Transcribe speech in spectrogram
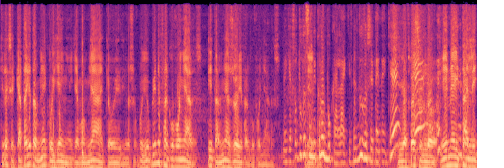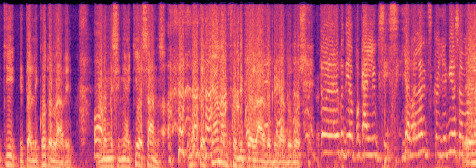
Κοίταξε, κατάγεται από μια οικογένεια και από μια και ο ίδιος, που- οι οποίοι είναι φραγκοφωνιάδες. Ήταν μια ζωή φραγκοφωνιάδες. Ναι, γι' αυτό του έδωσε Λοιπόν. μικρό μπουκαλάκι, δεν του έδωσε τενεκέ. Γι' αυτό σου Ε, λέω, είναι ιταλική, ιταλικό το λάδι, Ω. με μεσηνιακή εσάνς. Ούτε καν αυθεντικό λάδι δεν πήγα να του δώσει. Τώρα έρχονται οι αποκαλύψεις για το λάδι της οικογένειας Ε, Αμαλά.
